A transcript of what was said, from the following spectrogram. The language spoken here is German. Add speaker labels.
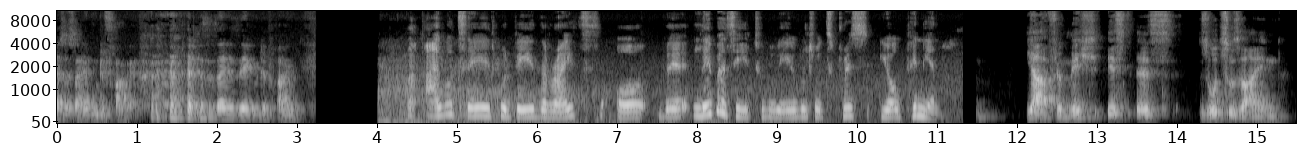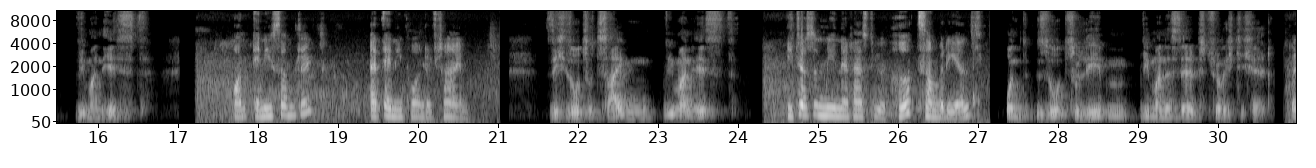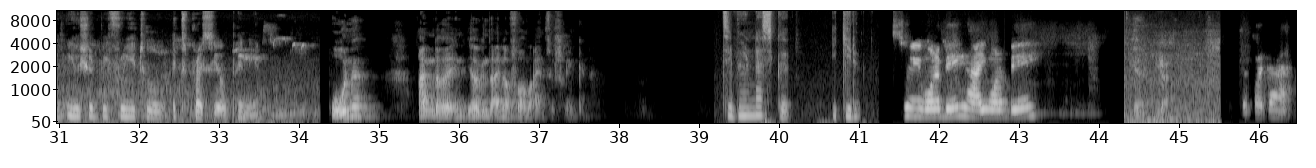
Speaker 1: Das ist eine gute Frage. das ist eine sehr gute Frage.
Speaker 2: I would say it would be the right or the liberty to be able to express your opinion.
Speaker 3: Ja, für mich ist es so zu sein, wie man ist.
Speaker 2: On any subject, at any point of time.
Speaker 3: Sich so zu zeigen, wie man ist.
Speaker 2: It doesn't mean it has to hurt somebody else
Speaker 3: Und so zu leben, wie man es selbst für richtig hält.
Speaker 2: But you should be free to express your opinion.
Speaker 3: Ohne andere in irgendeiner Form einzuschränken.
Speaker 4: 自分らしく生きる
Speaker 5: It's who you want to be, how you want to be.
Speaker 3: Ja.
Speaker 5: Just like that.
